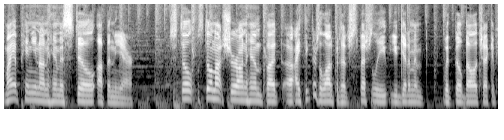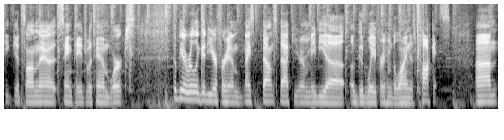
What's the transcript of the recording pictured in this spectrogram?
my opinion on him is still up in the air. Still, still not sure on him, but uh, I think there's a lot of potential. Especially you get him in with Bill Belichick if he gets on there, same page with him, works. Could be a really good year for him. Nice bounce back year, maybe a, a good way for him to line his pockets. Um,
